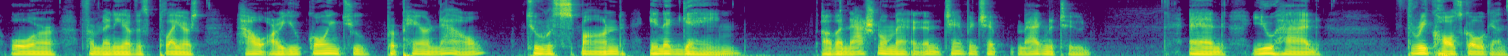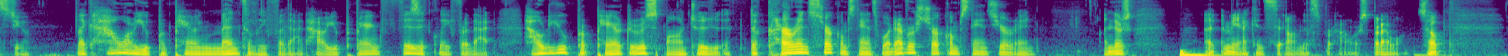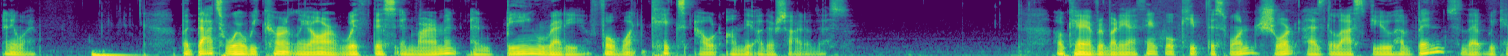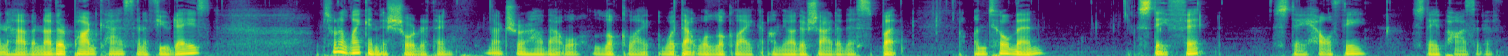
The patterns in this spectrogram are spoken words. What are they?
Or for many of his players, how are you going to prepare now to respond in a game of a national ma- championship magnitude and you had three calls go against you? Like, how are you preparing mentally for that? How are you preparing physically for that? How do you prepare to respond to the current circumstance, whatever circumstance you're in? And there's, I mean, I can sit on this for hours, but I won't. So, anyway, but that's where we currently are with this environment and being ready for what kicks out on the other side of this. Okay, everybody, I think we'll keep this one short as the last few have been so that we can have another podcast in a few days. I'm sort of liking this shorter thing. Not sure how that will look like, what that will look like on the other side of this. But until then, stay fit, stay healthy, stay positive.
